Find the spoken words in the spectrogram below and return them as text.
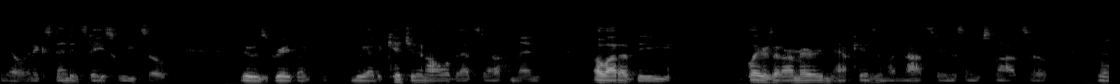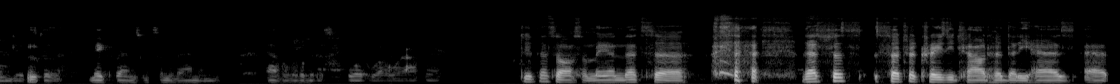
you know, an extended stay suite. So it was great. Like we had a kitchen and all of that stuff, and then a lot of the players that are married and have kids and whatnot stay in the same spot. So everyone gets mm. to make friends with some of them and have a little bit of support while we're out there. Dude, that's awesome, man. That's uh that's just such a crazy childhood that he has at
